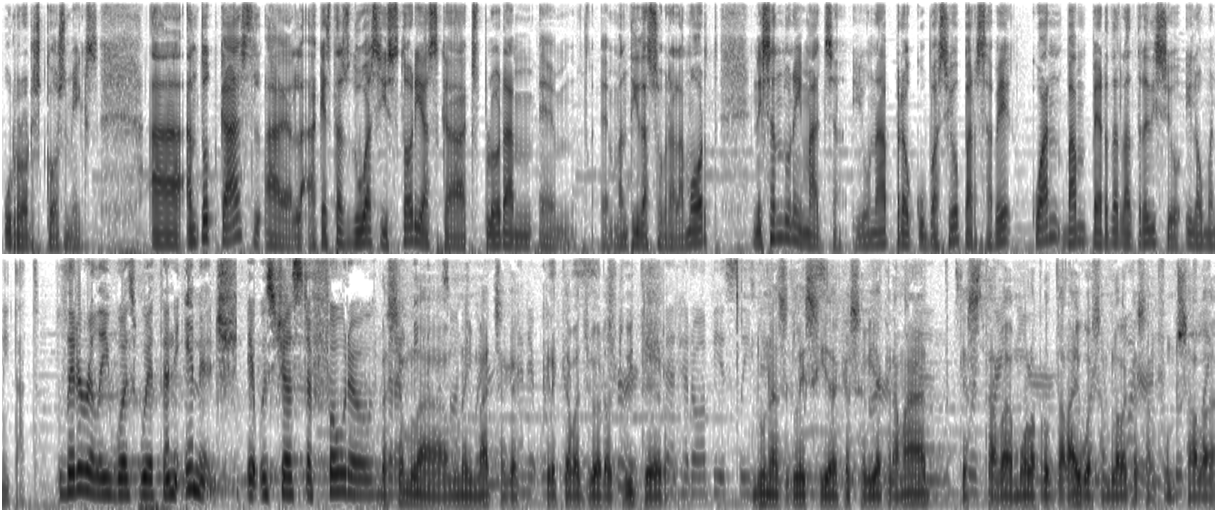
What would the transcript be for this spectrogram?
horrors còsmics. Eh, en tot cas, eh, aquestes dues històries que exploren eh, mentides sobre la mort neixen d'una imatge i una preocupació per saber quan van perdre la tradició i la humanitat. Literally was with an image. It was just a photo Va semblar una imatge que crec que vaig veure a Twitter d'una església que s'havia cremat, que estava molt a prop de l'aigua, semblava que s'enfonsava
